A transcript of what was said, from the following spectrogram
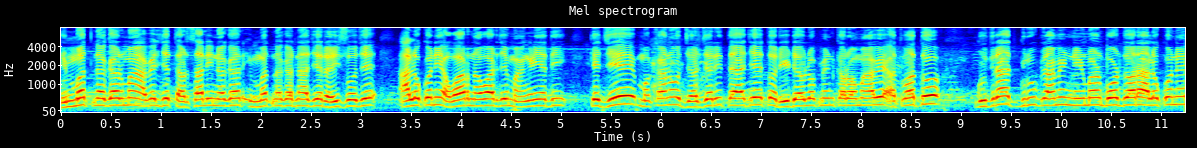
હિંમતનગરમાં આવેલ જે તરસાલી નગર, હિંમતનગરના જે રહીશો છે, આ લોકોની અવારનવાર જે માંગણી હતી કે જે મકાનો જર્જરિત થયા છે તો રીડેવલપમેન્ટ કરવામાં આવે અથવા તો ગુજરાત ગૃહ ગ્રામીણ નિર્માણ બોર્ડ દ્વારા આ લોકોને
